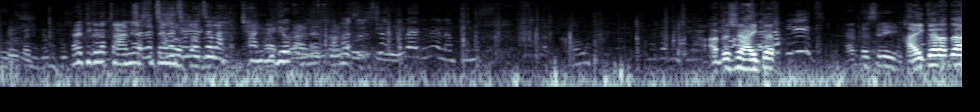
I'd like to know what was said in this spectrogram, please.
नाही तिकडे पाणी छान व्हिडिओ आता श्री हायकर. आता श्री. हायकर आता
